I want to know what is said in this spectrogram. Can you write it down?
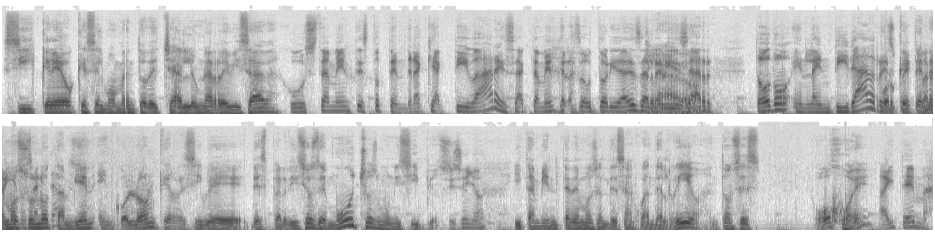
Sí, creo que es el momento de echarle una revisada. Justamente esto tendrá que activar exactamente las autoridades a revisar todo en la entidad Porque tenemos uno también en Colón que recibe desperdicios de muchos municipios. Sí, señor. Y también tenemos el de San Juan del Río. Entonces, ojo, ¿eh? Hay tema.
